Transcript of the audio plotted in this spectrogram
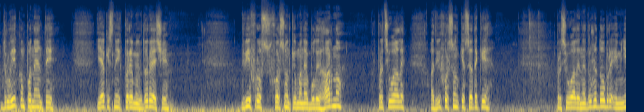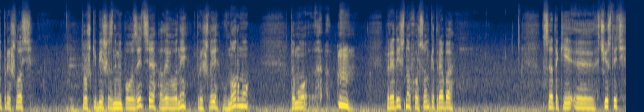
другі компоненти. Якісно їх перемив. До речі, дві форсунки в мене були гарно працювали, а дві форсунки все-таки працювали не дуже добре, і мені прийшлось трошки більше з ними повозитися, але вони прийшли в норму. Тому періодично форсунки треба все-таки е, чистить.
